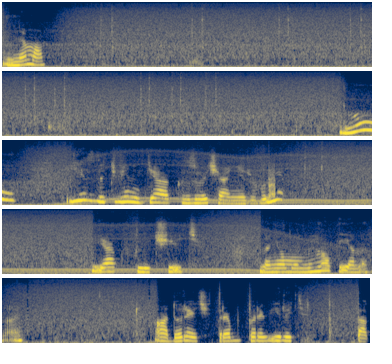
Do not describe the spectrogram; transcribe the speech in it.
Нема. Ну, їздить він як звичайні Жигулі. Як включити на ньому мигалки, я не знаю. А, до речі, треба перевірити. Так,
